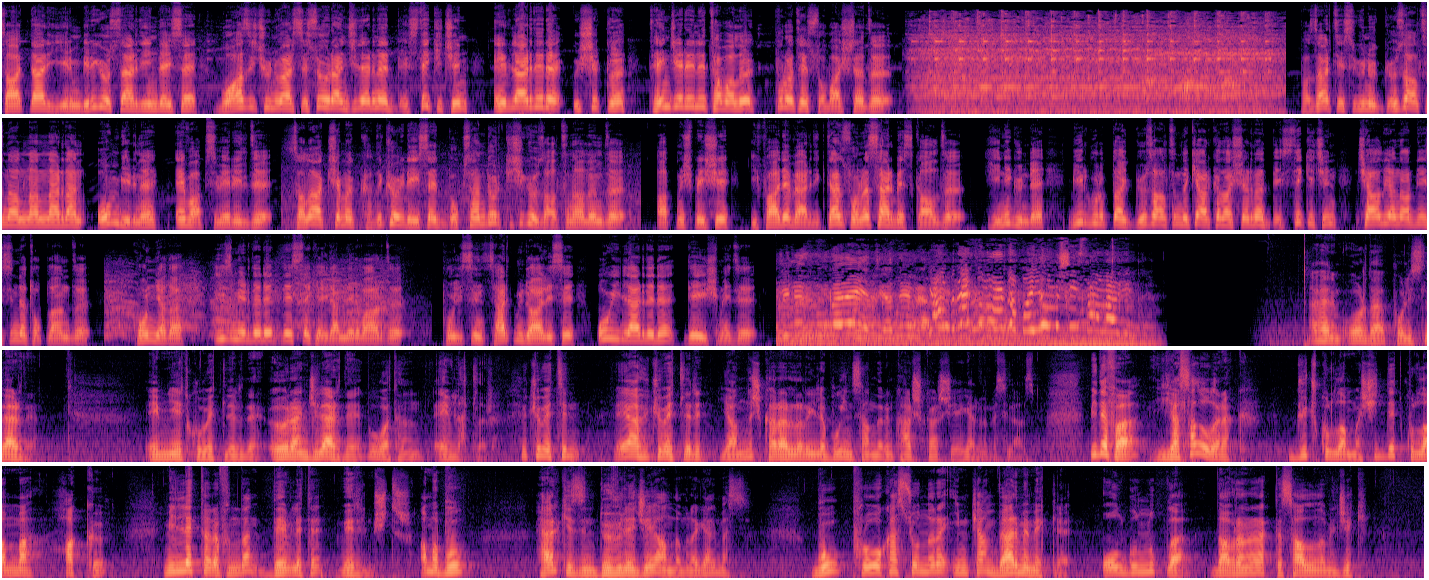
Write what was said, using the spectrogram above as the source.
Saatler 21'i gösterdiğinde ise Boğaziçi Üniversitesi öğrencilerine destek için evlerde de ışıklı, tencereli tavalı protesto başladı. Pazartesi günü gözaltına alınanlardan 11'ine ev hapsi verildi. Salı akşamı Kadıköy'de ise 94 kişi gözaltına alındı. 65'i ifade verdikten sonra serbest kaldı. Yeni günde bir grupta gözaltındaki arkadaşlarına destek için Çağlayan Adliyesi'nde toplandı. Konya'da, İzmir'de de destek eylemleri vardı. Polisin sert müdahalesi o illerde de değişmedi. Ya bırakın orada bayılmış insanlar. Efendim orada polisler de, emniyet kuvvetleri de, öğrenciler de bu vatanın evlatları. Hükümetin veya hükümetlerin yanlış kararlarıyla bu insanların karşı karşıya gelmemesi lazım. Bir defa yasal olarak güç kullanma, şiddet kullanma hakkı millet tarafından devlete verilmiştir. Ama bu herkesin dövüleceği anlamına gelmez. Bu provokasyonlara imkan vermemekle, olgunlukla davranarak da sağlanabilecek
